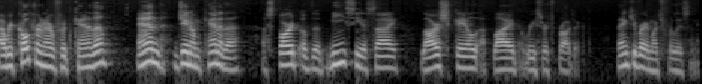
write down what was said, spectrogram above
Agriculture and Agri-Food Canada and Genome Canada as part of the BeeCSI Large Scale Applied Research Project. Thank you very much for listening.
